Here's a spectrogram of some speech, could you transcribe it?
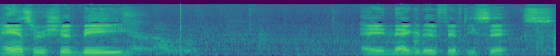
Answer should be a negative 56.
